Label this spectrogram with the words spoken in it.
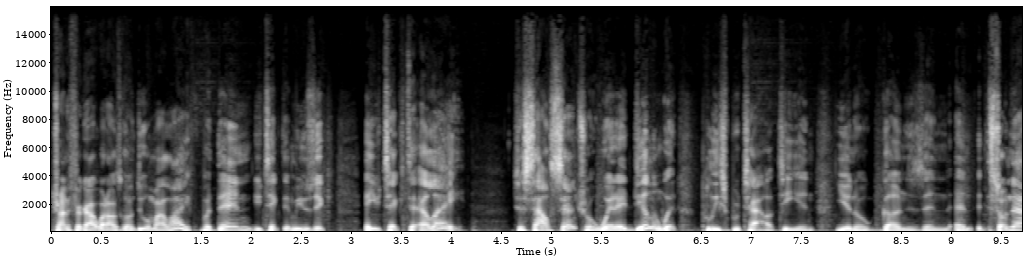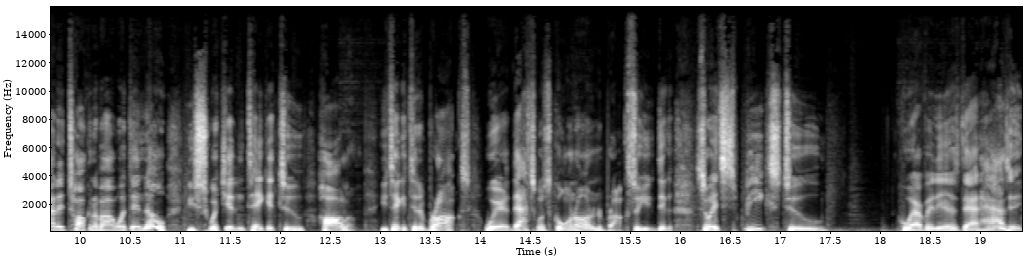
trying to figure out what I was going to do in my life. But then you take the music and you take it to L.A. to South Central where they're dealing with police brutality and you know guns and and so now they're talking about what they know. You switch it and take it to Harlem. You take it to the Bronx where that's what's going on in the Bronx. So you so it speaks to whoever it is that has it.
